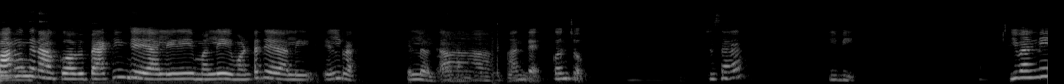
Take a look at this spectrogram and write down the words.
పని ఉంది నాకు. అవి ప్యాకింగ్ చేయాలి మళ్ళీ వంట చేయాలి. వెళ్ళరా వెళ్ళాలి అంతే. కొంచెం. చూసారా? ఇవి. ఇవన్నీ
